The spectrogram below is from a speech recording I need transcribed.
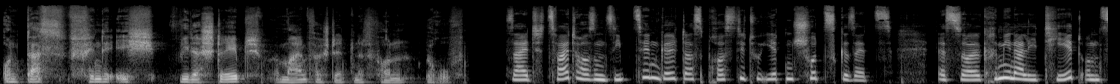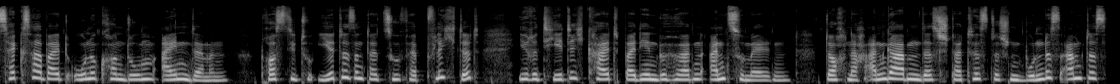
Und das, finde ich, widerstrebt meinem Verständnis von Beruf. Seit 2017 gilt das Prostituierten-Schutzgesetz. Es soll Kriminalität und Sexarbeit ohne Kondom eindämmen. Prostituierte sind dazu verpflichtet, ihre Tätigkeit bei den Behörden anzumelden. Doch nach Angaben des Statistischen Bundesamtes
